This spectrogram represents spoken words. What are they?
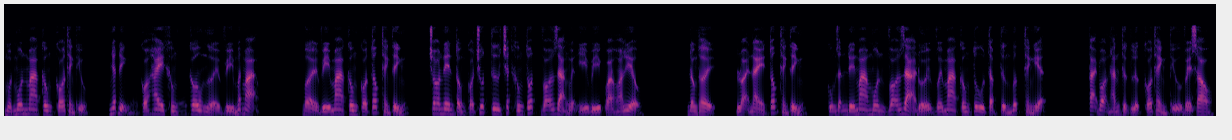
một môn ma công có thành tựu, nhất định có hay không câu người vì mất mạng. Bởi vì ma công có tốc thành tính, cho nên tổng có chút tư chất không tốt võ giả nguyện ý bí quá hóa liều. Đồng thời, loại này tốc thành tính, cũng dẫn đến ma môn võ giả đối với ma công tu tập từng bước thành nghiện. Tại bọn hắn thực lực có thành tựu về sau,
